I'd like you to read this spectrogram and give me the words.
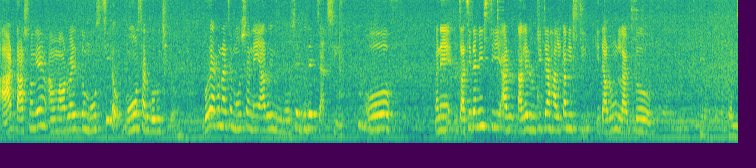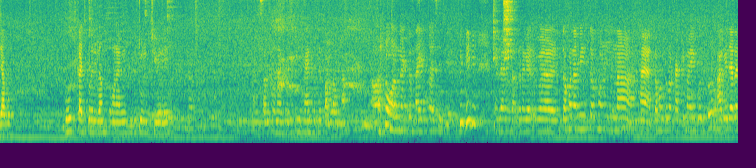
আর তার সঙ্গে আমার মামার বাড়িতে তো মোষ ছিল, মোষ আর গরু ছিল। গরু এখন আছে, মোষটা নেই, আর ওই মোষের দুধের চাচি। ও মানে চাচিটা মিষ্টি আর তালের রুটিটা হালকা মিষ্টি, কি দারুণ লাগতো। যাব। বহুত কাজ করে দিলাম, তোমার আমি দুটো লুচি বেলে। সান্ত্বনা হেল্পিং হ্যান্ড হতে পারলাম না। অন্য একটা দায়িত্ব আছে যে। এলে আমি সান্ত্বনাকে তখন আমি তখন না হ্যাঁ তখন তোমার কাকিমা এই বলতো আগে যারা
